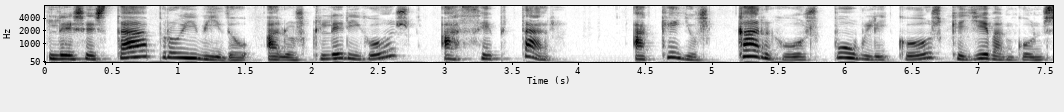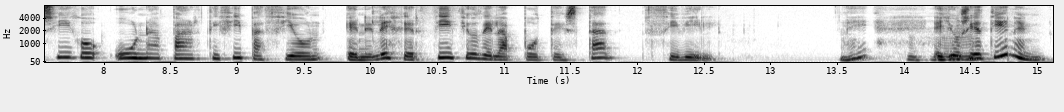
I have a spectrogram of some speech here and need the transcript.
les está prohibido a los clérigos aceptar aquellos cargos públicos que llevan consigo una participación en el ejercicio de la potestad civil. ¿Eh? Ellos ya tienen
